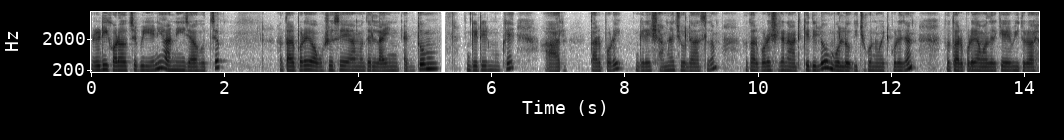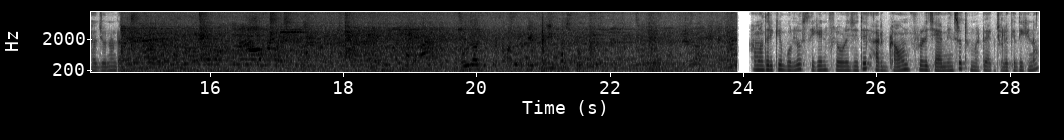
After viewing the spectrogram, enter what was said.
রেডি করা হচ্ছে বিরিয়ানি আর নিয়ে যাওয়া হচ্ছে। তারপরে অবশেষে আমাদের লাইন একদম গেটের মুখে আর তারপরে গেটের সামনে চলে আসলাম। তো তারপরে সেখানে আটকে দিল, বলল, কিছুক্ষণ ওয়েট করে যান। তো তারপরে আমাদেরকে ভিতরে আসার জন্য আমাদেরকে বলল সেকেন্ড ফ্লোরে যেতে আর গ্রাউন্ড ফ্লোরে যে অ্যাম্বিয়েন্সটা তোমরা একটু এক ঝলকে দেখে নাও।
